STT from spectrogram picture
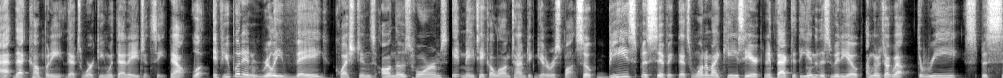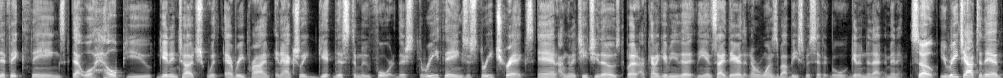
at that company that's working with that agency. Now, look, if you put in really vague questions on those forms, it may take a long time to get a response. So be specific. That's one of my keys here. And in fact, at the end of this video, I'm going to talk about three specific things that will help you get in touch with every prime and actually get this to move forward. There's three things, there's three tricks, and I'm going to teach you those, but I've kind of given you the, the inside there that number one is about be specific, but we'll get into that in a minute. So you reach out to them,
